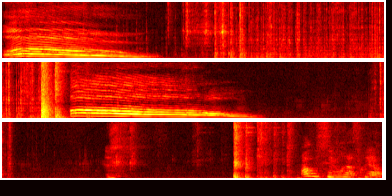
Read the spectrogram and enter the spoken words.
Oh Oh Ah oui, c'est vrai, frère.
